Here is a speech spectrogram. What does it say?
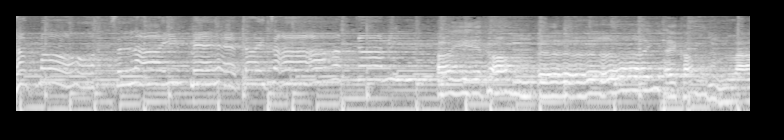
หักบ่สลายแม่ตายจากกัน ไอ้คำเอ๋ยไอ้คำลา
